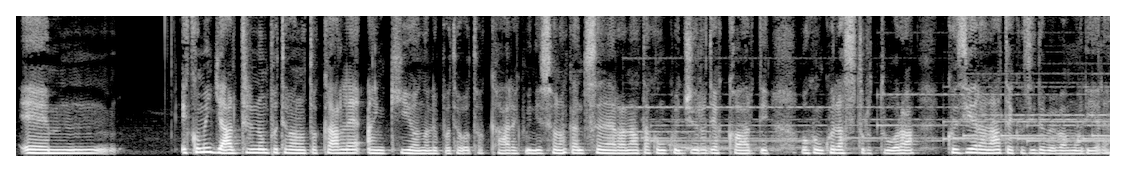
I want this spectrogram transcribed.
E, mm, e come gli altri non potevano toccarle, anch'io non le potevo toccare, quindi se una canzone era nata con quel giro di accordi o con quella struttura, così era nata e così doveva morire.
